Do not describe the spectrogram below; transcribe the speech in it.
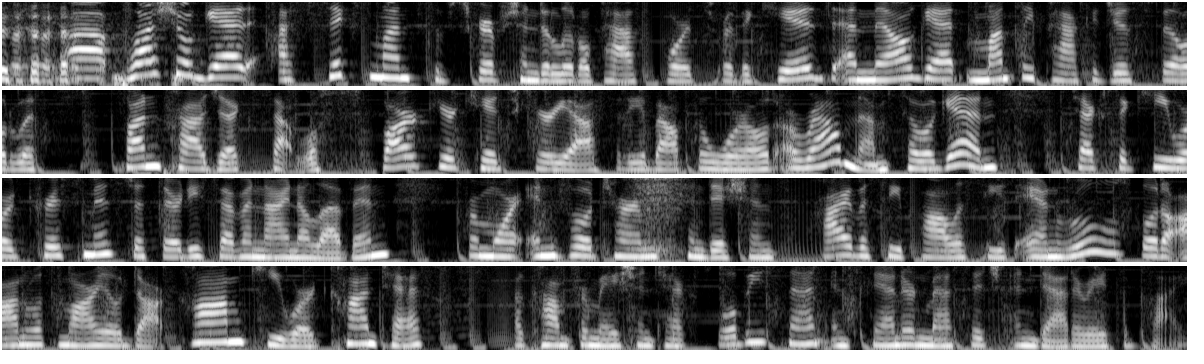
uh, plus, you'll get a six month subscription to Little Passports for the kids, and they'll get monthly packages filled with fun projects that will spark your kids' curiosity about the world around them. So, again, text the keyword Christmas to 37911. For more info, terms, conditions, privacy policies, and rules, go to onwithmario.com, keyword contest. A confirmation text will be sent, and standard message and data rates apply.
